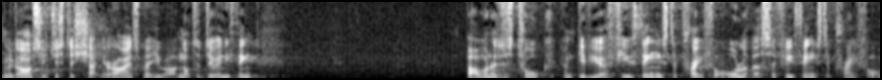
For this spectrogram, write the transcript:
I'm going to ask you just to shut your eyes where you are, not to do anything. But I want to just talk and give you a few things to pray for, all of us a few things to pray for.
